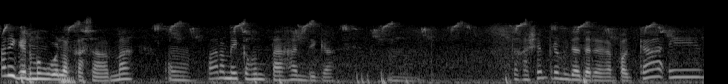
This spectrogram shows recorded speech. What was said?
Ano ganun namang walang kasama? Mm. Para may kahuntahan, diga. Mm. Saka syempre magdadala ng pagkain.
